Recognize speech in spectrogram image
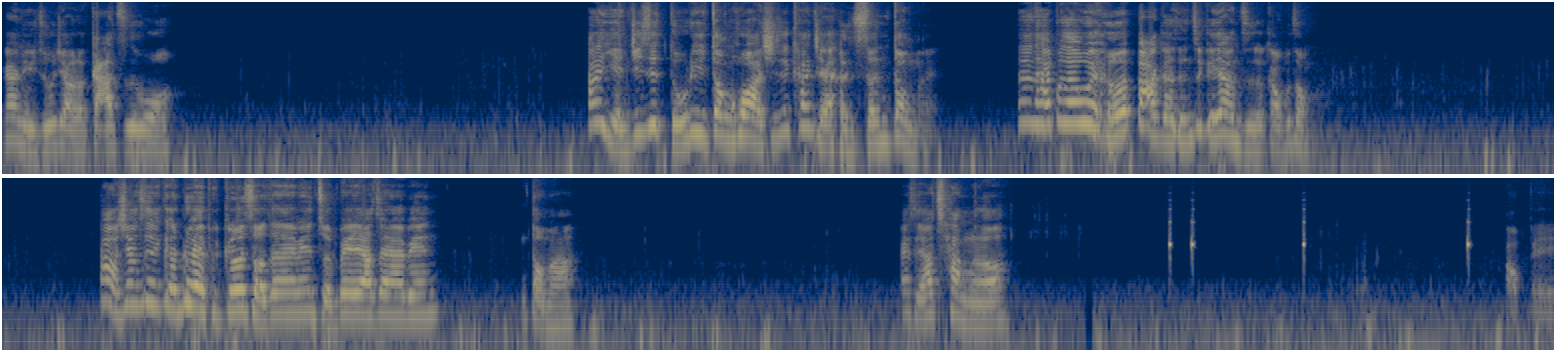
看女主角的嘎吱窝，她的眼睛是独立动画，其实看起来很生动哎，但是她不知道为何 bug 成这个样子，搞不懂。他好像是一个 rap 歌手在那边准备要在那边，你懂吗？开始要唱了哦，好悲。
